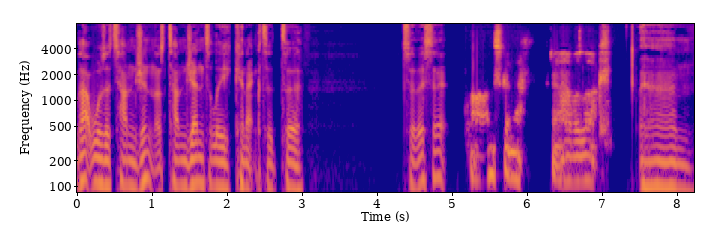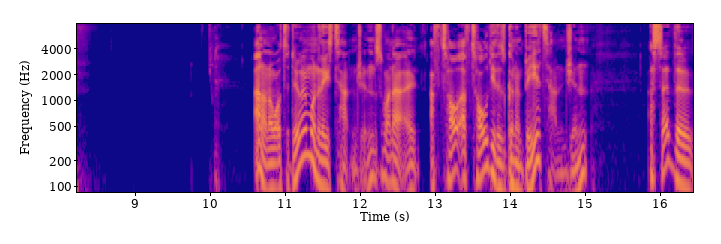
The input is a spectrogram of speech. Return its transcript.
That was a tangent. That's tangentially connected to to this, isn't it? Oh, I'm just gonna, gonna have a look. Um, I don't know what to do in one of these tangents. When I, I've told, I've told you there's going to be a tangent. I said there,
